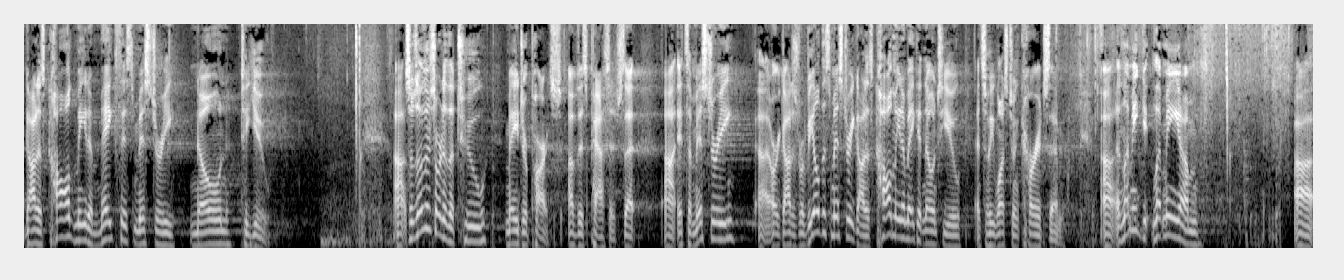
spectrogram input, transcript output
God has called me to make this mystery known to you. Uh, so those are sort of the two major parts of this passage that uh, it's a mystery, uh, or God has revealed this mystery, God has called me to make it known to you, and so he wants to encourage them. Uh, and let me, let me, um, uh,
